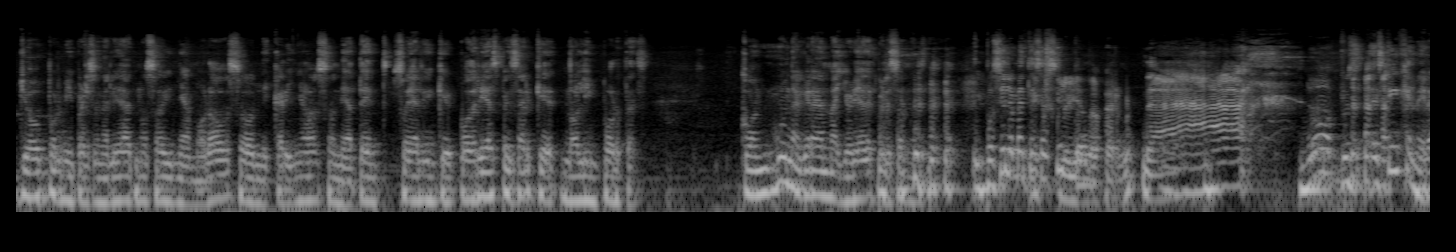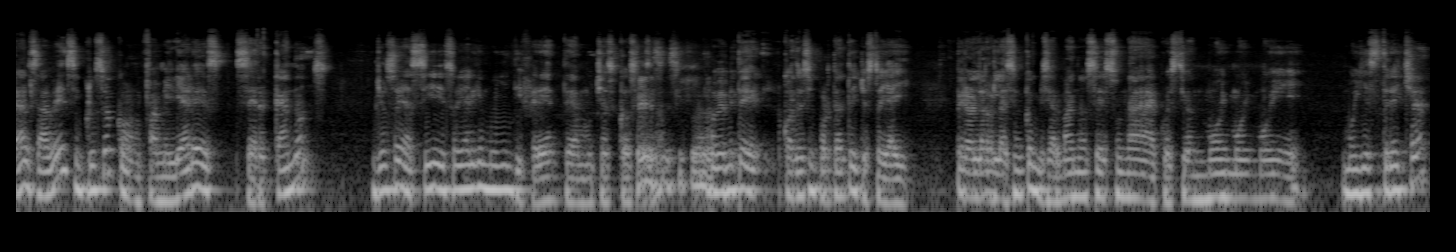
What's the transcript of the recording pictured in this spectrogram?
yo por mi personalidad no soy ni amoroso, ni cariñoso, ni atento. Soy alguien que podrías pensar que no le importas. Con una gran mayoría de personas. ¿no? Y posiblemente sea cierto. Excluyendo a Fer, ¿no? No, pues es que en general, ¿sabes? Incluso con familiares cercanos, yo soy así, soy alguien muy indiferente a muchas cosas. Sí, ¿no? sí, sí, claro. Obviamente, cuando es importante, yo estoy ahí. Pero la relación con mis hermanos es una cuestión muy, muy, muy, muy estrecha,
